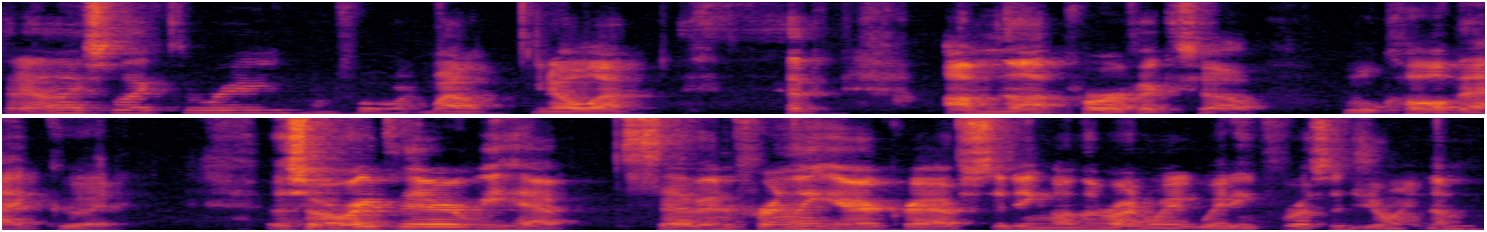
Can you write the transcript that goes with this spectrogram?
Did I only select three and four? Well, you know what? I'm not perfect, so we'll call that good. So right there we have seven friendly aircraft sitting on the runway waiting for us to join them.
